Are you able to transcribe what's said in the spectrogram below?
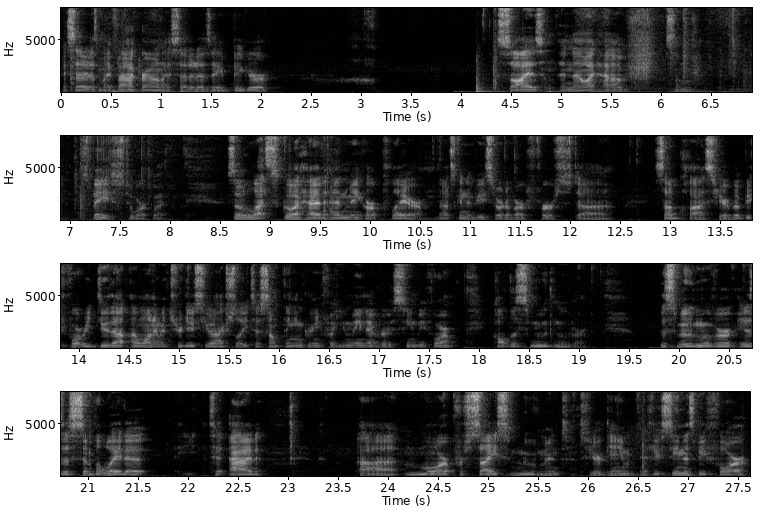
I set it as my background. I set it as a bigger size, and now I have some space to work with. So let's go ahead and make our player. That's going to be sort of our first uh, subclass here. But before we do that, I want to introduce you actually to something in Greenfoot you may never have seen before called the Smooth Mover. The Smooth Mover is a simple way to, to add uh, more precise movement to your game. If you've seen this before,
